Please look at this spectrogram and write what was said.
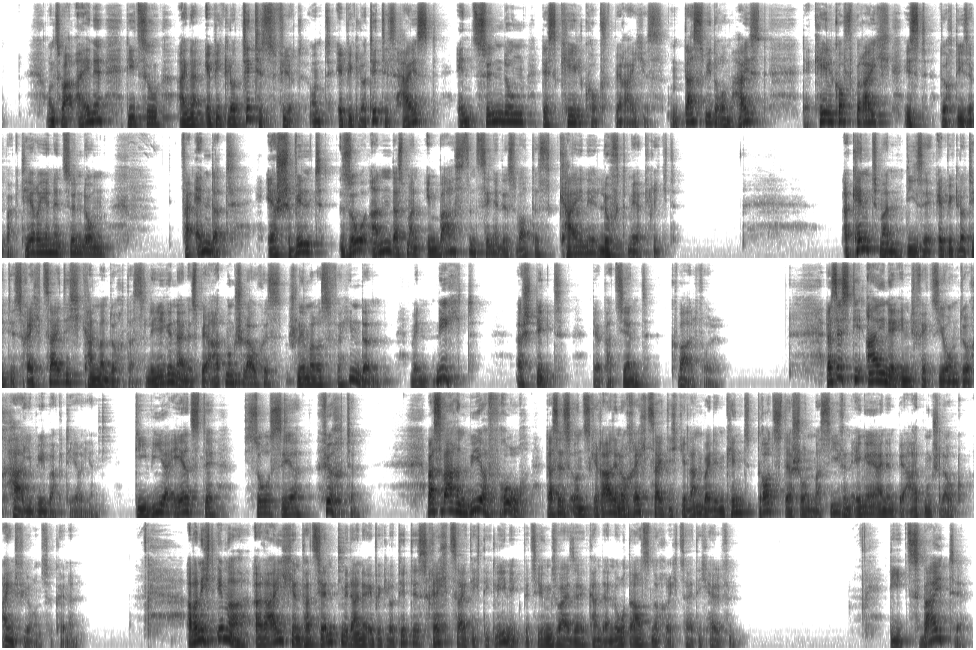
Und zwar eine, die zu einer Epiglottitis führt. Und Epiglottitis heißt Entzündung des Kehlkopfbereiches. Und das wiederum heißt, der Kehlkopfbereich ist durch diese Bakterienentzündung verändert. Er schwillt so an, dass man im wahrsten Sinne des Wortes keine Luft mehr kriegt. Erkennt man diese Epiglottitis rechtzeitig, kann man durch das Legen eines Beatmungsschlauches Schlimmeres verhindern. Wenn nicht, erstickt der Patient qualvoll. Das ist die eine Infektion durch HIV-Bakterien, die wir Ärzte so sehr fürchten. Was waren wir froh, dass es uns gerade noch rechtzeitig gelang, bei dem Kind trotz der schon massiven Enge einen Beatmungsschlauch einführen zu können. Aber nicht immer erreichen Patienten mit einer Epiglottitis rechtzeitig die Klinik, beziehungsweise kann der Notarzt noch rechtzeitig helfen. Die zweite,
